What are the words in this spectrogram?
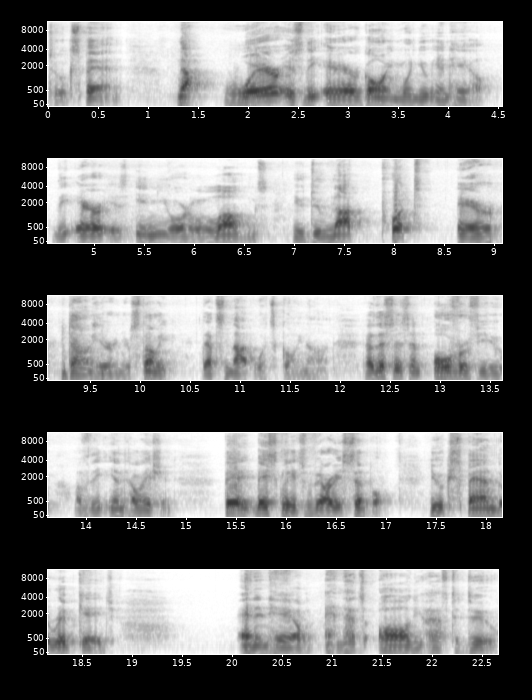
to expand. Now, where is the air going when you inhale? The air is in your lungs. You do not put air down here in your stomach. That's not what's going on. Now, this is an overview of the inhalation. Basically, it's very simple. You expand the rib cage and inhale, and that's all you have to do.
